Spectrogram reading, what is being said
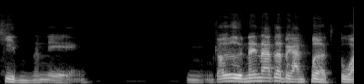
คินนั่นเองอก็คือน่าจะเป็นการเปิดตัว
